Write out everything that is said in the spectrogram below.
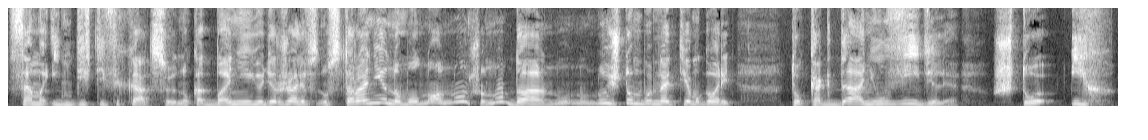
самоидентификацию, ну, как бы они ее держали в, в стороне, ну, мол, ну, ну, что, ну, да, ну, ну, ну, и что мы будем на эту тему говорить? То когда они увидели, что их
